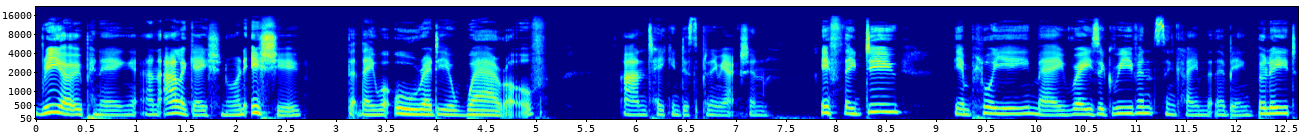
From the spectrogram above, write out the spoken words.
reopening an allegation or an issue that they were already aware of and taking disciplinary action. If they do, the employee may raise a grievance and claim that they're being bullied,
